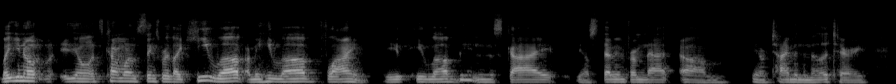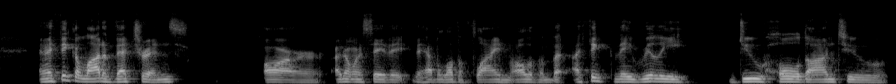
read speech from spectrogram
but you know, you know, it's kind of one of those things where like he loved. I mean, he loved flying. He he loved being in the sky. You know, stemming from that um, you know time in the military, and I think a lot of veterans are i don't want to say they, they have a love of flying all of them but i think they really do hold on to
